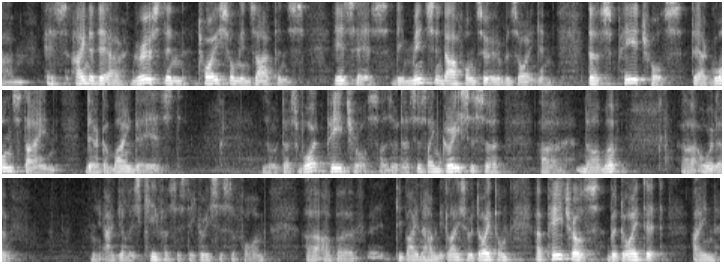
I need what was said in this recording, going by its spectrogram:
Ähm, es eine der größten Täuschungen Satans ist es, die Menschen davon zu überzeugen, dass Petrus der Grundstein ist der Gemeinde ist. Also das Wort Petrus, also das ist ein griechischer äh, Name äh, oder eigentlich Kephas ist die griechische Form, äh, aber die beiden haben die gleiche Bedeutung. Äh, Petrus bedeutet ein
